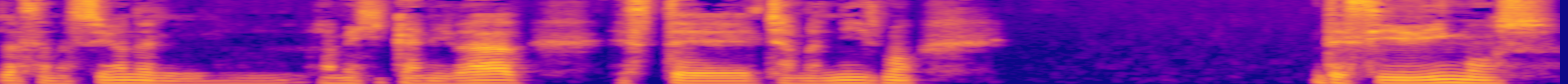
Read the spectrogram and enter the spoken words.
la sanación, la mexicanidad, este, el chamanismo, decidimos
